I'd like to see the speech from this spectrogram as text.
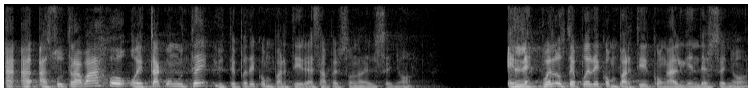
a, su trabajo o está con usted y usted puede compartir a esa persona del Señor. En la escuela usted puede compartir con alguien del Señor.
